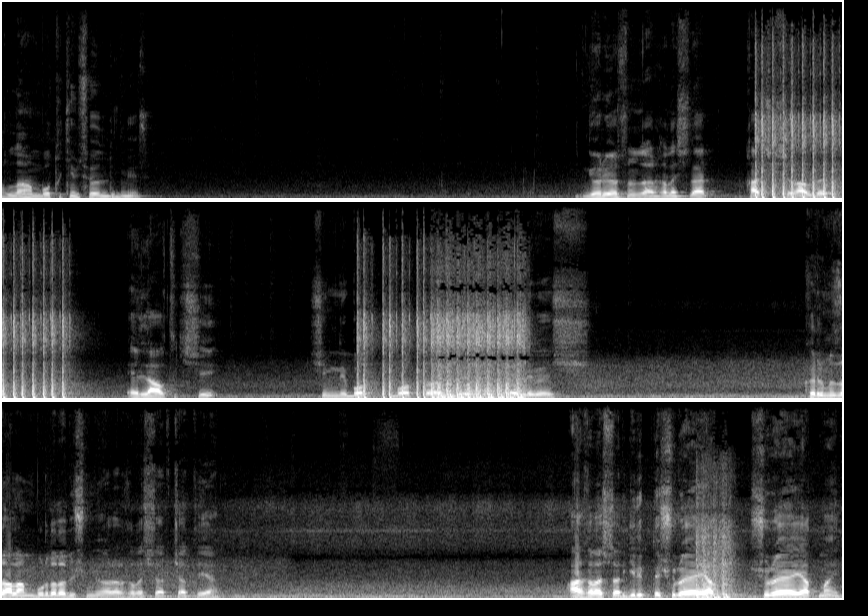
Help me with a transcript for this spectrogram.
Allah'ın botu kimse öldürmüyor. Görüyorsunuz arkadaşlar. Kaç kişi kaldı? 56 kişi. Şimdi bot bot da öldü. 55. Kırmızı alan burada da düşmüyor arkadaşlar çatıya. Arkadaşlar gidip de şuraya yat şuraya yatmayın.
